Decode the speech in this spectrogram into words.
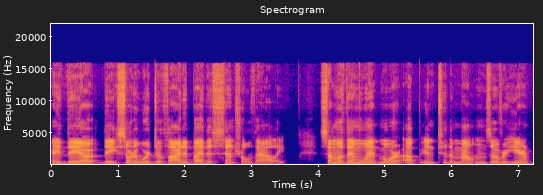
okay, they are they sort of were divided by this central valley. Some of them went more up into the mountains over here,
